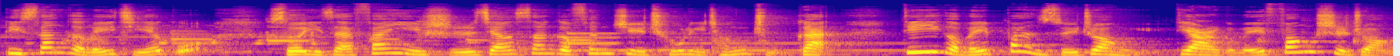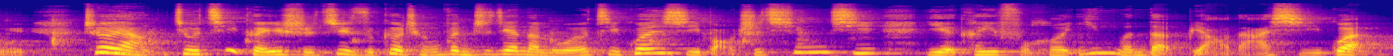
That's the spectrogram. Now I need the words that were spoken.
第三个为结果。所以在翻译时，将三个分句处理成主干，第一个为伴随状语，第二个为方式状语，这样就既可以使句子各成分之间的逻辑关系保持清晰，也可以符合英文的表达习惯。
